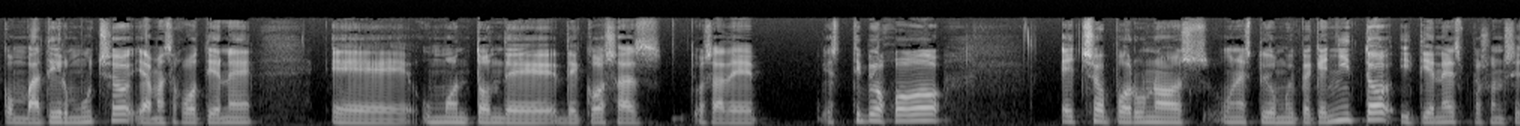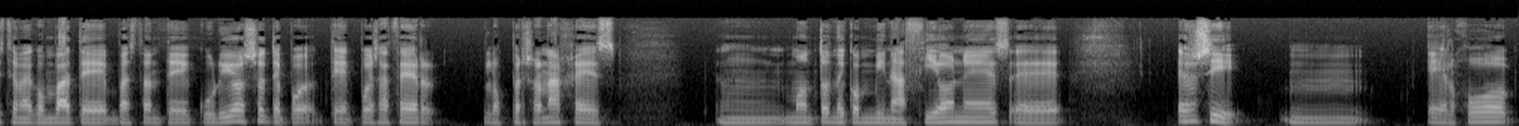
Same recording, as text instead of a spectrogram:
combatir mucho. Y además el juego tiene eh, un montón de, de cosas, o sea, de es típico juego hecho por unos un estudio muy pequeñito y tienes pues un sistema de combate bastante curioso. Te, pu- te puedes hacer los personajes mm, un montón de combinaciones. eh, eso sí, mm, el juego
